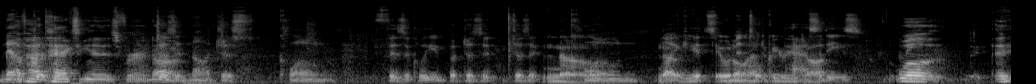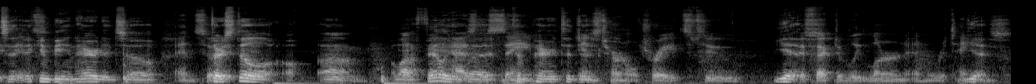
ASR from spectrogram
Now, of how does it- taxing it is for a dog. Does it not just clone physically, but does it does it No. clone No, like its it would mental have to capacities? I well, mean, it's, it, can be inherited, so, and so there's it- still um, a lot of it failure, has the but same compared to just internal traits to yes, effectively learn and retain. yes,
